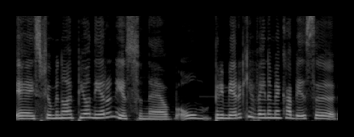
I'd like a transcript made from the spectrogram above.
é, esse filme não é pioneiro nisso, né? O primeiro que vem na minha cabeça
